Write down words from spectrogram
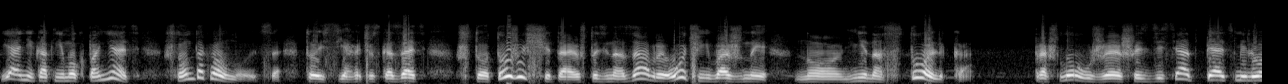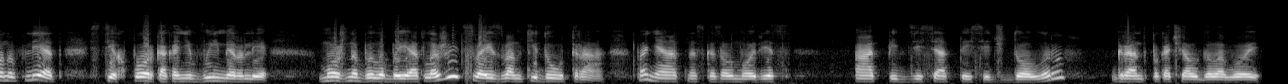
я никак не мог понять, что он так волнуется. То есть я хочу сказать, что тоже считаю, что динозавры очень важны, но не настолько. Прошло уже 65 миллионов лет с тех пор, как они вымерли, можно было бы и отложить свои звонки до утра. Понятно, сказал Моррис. А пятьдесят тысяч долларов? Грант покачал головой.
